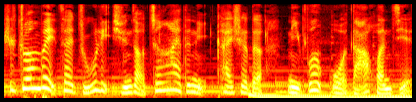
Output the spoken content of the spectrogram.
是专为在主里寻找真爱的你开设的“你问我答”环节。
